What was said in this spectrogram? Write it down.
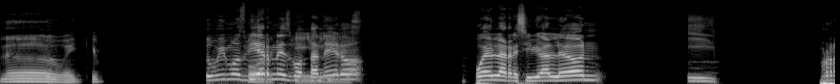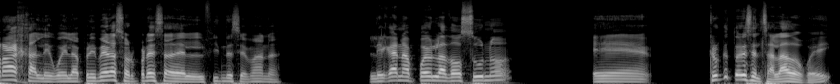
No, güey, qué Tuvimos viernes botanero. Puebla recibió al León y rájale, güey, la primera sorpresa del fin de semana. Le gana Puebla 2-1. Eh, creo que tú eres el salado, güey.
